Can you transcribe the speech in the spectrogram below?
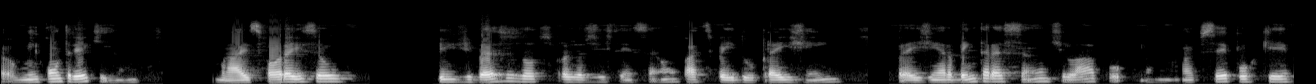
eu me encontrei aqui, né? Mas fora isso, eu Fiz diversos outros projetos de extensão, participei do Pré-IGEM. Era bem interessante lá por, UFC, porque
